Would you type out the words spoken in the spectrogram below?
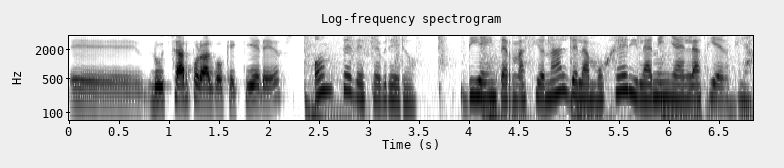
eh, luchar por algo que quieres. 11 de febrero, Día Internacional de la Mujer y la Niña en la Ciencia.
